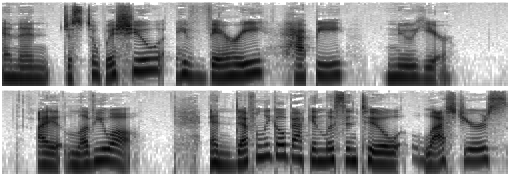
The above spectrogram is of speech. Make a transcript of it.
And then just to wish you a very happy new year. I love you all. And definitely go back and listen to last year's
